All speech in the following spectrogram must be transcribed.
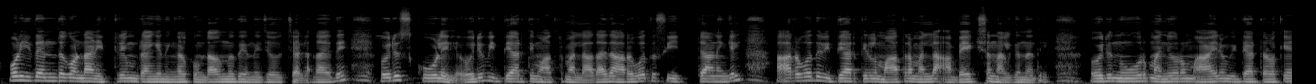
അപ്പോൾ ഇതെന്തുകൊണ്ടാണ് ഇത്രയും റാങ്ക് നിങ്ങൾക്ക് ഉണ്ടാകുന്നത് എന്ന് ചോദിച്ചാൽ അതായത് ഒരു സ്കൂളിൽ ഒരു വിദ്യാർത്ഥി മാത്രം മാത്രമല്ല അതായത് അറുപത് സീറ്റാണെങ്കിൽ അറുപത് വിദ്യാർത്ഥികൾ മാത്രമല്ല അപേക്ഷ നൽകുന്നത്. ഒരു നൂറും അഞ്ഞൂറും ആയിരം വിദ്യാർത്ഥികളൊക്കെ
